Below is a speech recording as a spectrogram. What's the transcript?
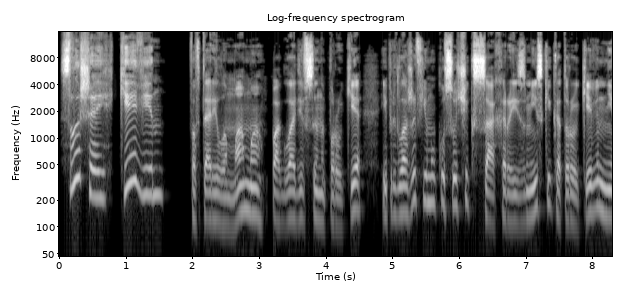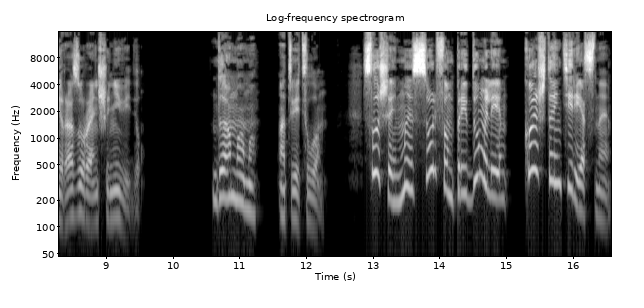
«Слушай, Кевин», — повторила мама, погладив сына по руке и предложив ему кусочек сахара из миски, которую Кевин ни разу раньше не видел. «Да, мама», — ответил он. «Слушай, мы с Ульфом придумали кое-что интересное».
